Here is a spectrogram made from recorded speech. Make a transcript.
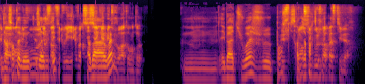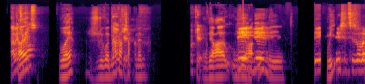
Et Vincent, bah, autre chose à ajouter? février, voir si Ah bah, Siakam est ouais. toujours à Toronto. Hum, et bah tu vois, je pense qu'il sera pense déjà parti. bougera pas cet hiver. Ah ouais, Ah tu ouais? penses? Ouais, je le vois bien Ah, partir quand même. On verra, on verra où, mais Et cette saison-là,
